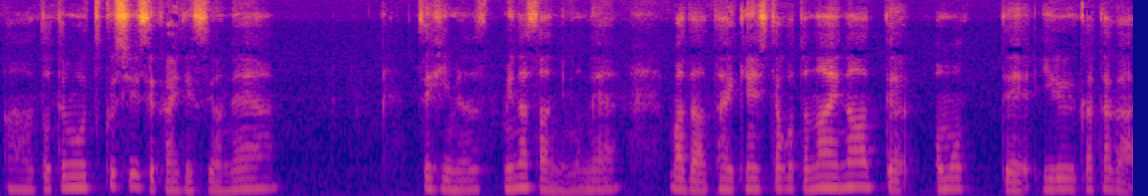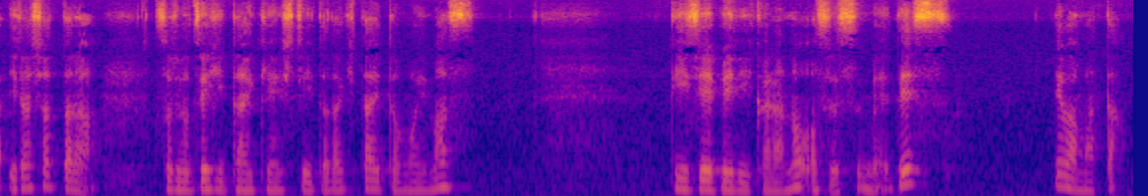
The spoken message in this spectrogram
あとても美しい世界ですよねぜひ皆さんにもねまだ体験したことないなって思っている方がいらっしゃったらそれをぜひ体験していただきたいと思います。DJ ベリーからのおすすめです。ではまた。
